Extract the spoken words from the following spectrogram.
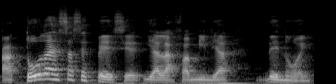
a todas esas especies y a la familia de Noé.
